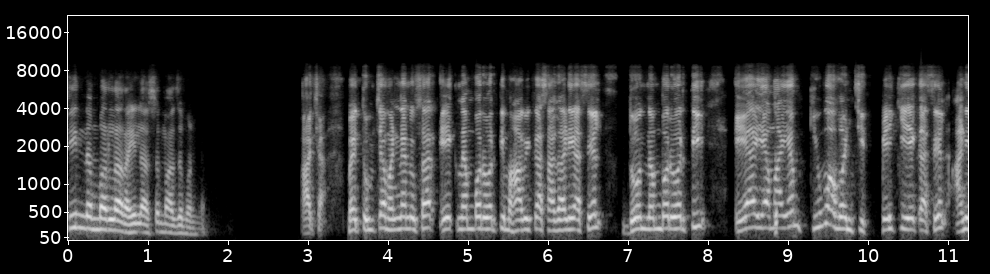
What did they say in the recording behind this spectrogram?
तीन नंबरला राहील असं माझं म्हणणं. अच्छा म्हणजे तुमच्या म्हणण्यानुसार एक नंबर वरती महाविकास आघाडी असेल दोन नंबर वरती एआयएमआयएम किंवा वंचित पैकी एक असेल आणि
